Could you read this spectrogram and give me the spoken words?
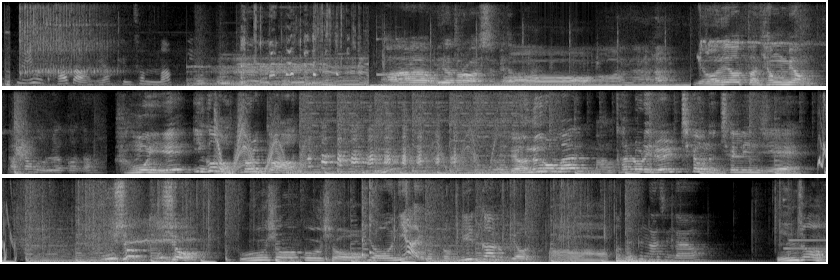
근데 이건 과자 아니야? 괜찮나? 아 우리가 돌아왔습니다. 나. 면의 어떤 혁명. 깜짝 놀랄 거다. 강호이의 이건 어떨까? 음? 면으로만 만 칼로리를 채우는 챌린지에 부셔 부셔 부셔 부셔. 면이야 이것도 밀가루 면. 아 어떻게 생각하신가요? 인정.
